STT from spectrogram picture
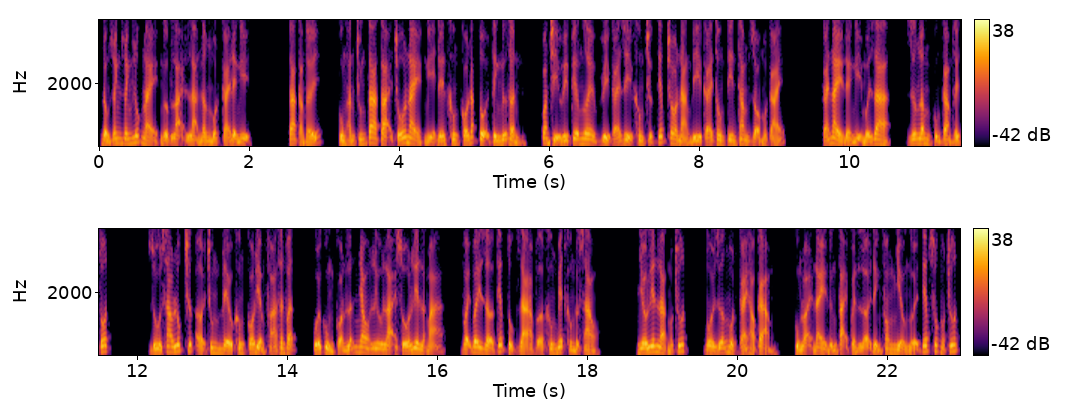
đồng doanh doanh lúc này ngược lại là nâng một cái đề nghị. Ta cảm thấy cùng hắn chúng ta tại chỗ này nghĩ đến không có đắc tội tinh nữ thần, quan chỉ huy kia ngươi vì cái gì không trực tiếp cho nàng đi cái thông tin thăm dò một cái. Cái này đề nghị mới ra, dương lâm cũng cảm thấy tốt. Dù sao lúc trước ở chung đều không có điểm phá thân phận, cuối cùng còn lẫn nhau lưu lại số liên lạc mã, vậy bây giờ tiếp tục giả vờ không biết không được sao. Nhiều liên lạc một chút, bồi dưỡng một cái hảo cảm, cùng loại này đứng tại quyền lợi đỉnh phong nhiều người tiếp xúc một chút,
